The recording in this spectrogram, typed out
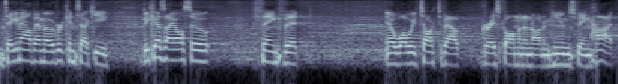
I'm taking Alabama over Kentucky because I also think that, you know, while we've talked about Grace Baalman and Autumn Humes being hot,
